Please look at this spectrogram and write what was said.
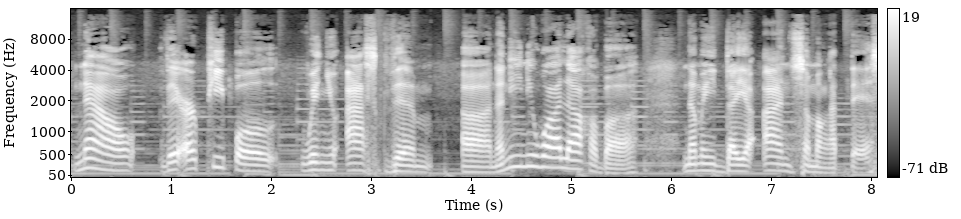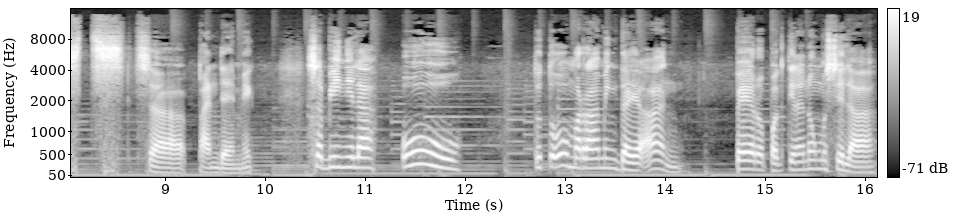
Now, there are people, when you ask them, uh, naniniwala ka ba na may dayaan sa mga tests sa pandemic? Sabihin nila, oo, totoo maraming dayaan. Pero pag tinanong mo sila,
